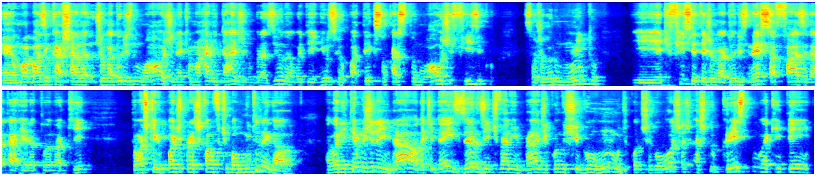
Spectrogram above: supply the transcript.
É uma base encaixada, jogadores no auge, né? Que é uma raridade no Brasil, né? O Edenilson e o Patrick são caras que estão no auge físico, estão jogando muito. E é difícil ter jogadores nessa fase da carreira atuando aqui. Então acho que ele pode praticar um futebol muito legal. Agora, em termos de lembrar, ó, daqui 10 anos a gente vai lembrar de quando chegou um, de quando chegou outro. Acho que o Crespo é quem tem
